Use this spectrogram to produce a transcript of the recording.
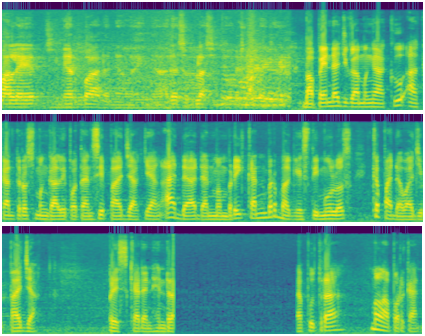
palet, minerba, dan yang lainnya. Ada 11 itu. Bapenda juga mengaku akan terus menggali potensi pajak yang ada dan memberikan berbagai stimulus kepada wajib pajak. Priska dan Hendra Putra melaporkan.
